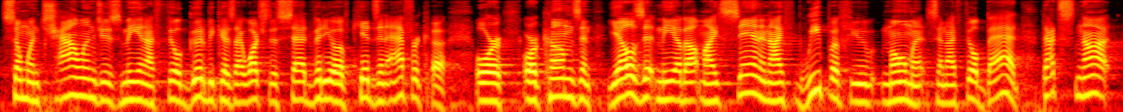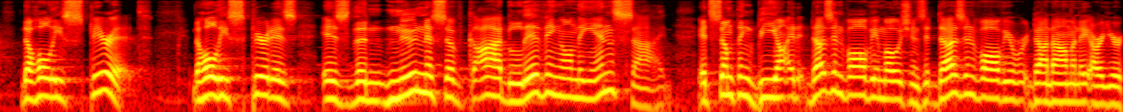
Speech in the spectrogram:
someone challenges me and I feel good because I watch this sad video of kids in Africa or, or comes and yells at me about my sin and I weep a few moments and I feel bad. That's not the Holy Spirit. The Holy Spirit is, is the newness of God living on the inside. It's something beyond, it does involve emotions. It does involve your denominate or your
